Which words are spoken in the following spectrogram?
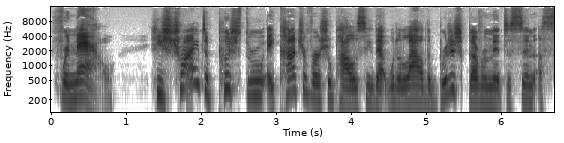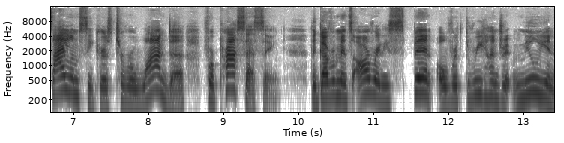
for now. He's trying to push through a controversial policy that would allow the British government to send asylum seekers to Rwanda for processing. The government's already spent over $300 million,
